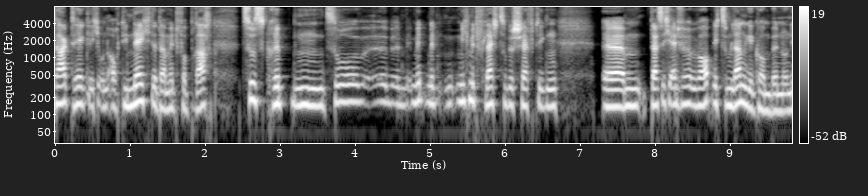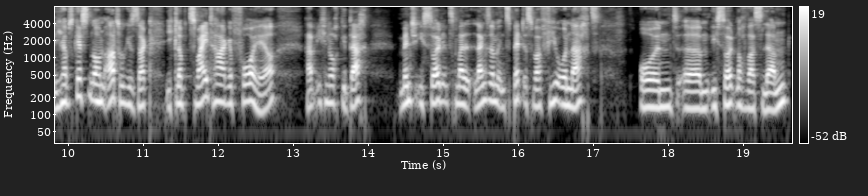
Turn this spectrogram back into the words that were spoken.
tagtäglich und auch die Nächte damit verbracht, zu Skripten, zu äh, mit, mit mich mit Flash zu beschäftigen ähm, dass ich einfach überhaupt nicht zum Lernen gekommen bin. Und ich habe es gestern noch im Arthur gesagt, ich glaube zwei Tage vorher habe ich noch gedacht, Mensch, ich sollte jetzt mal langsam ins Bett, es war 4 Uhr nachts und ähm, ich sollte noch was lernen.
